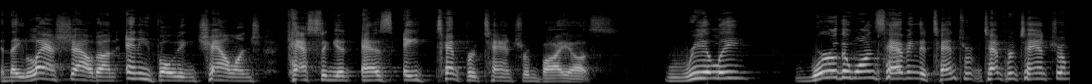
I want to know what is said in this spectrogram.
And they lash out on any voting challenge, casting it as a temper tantrum by us. Really? We're the ones having the temper tantrum?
